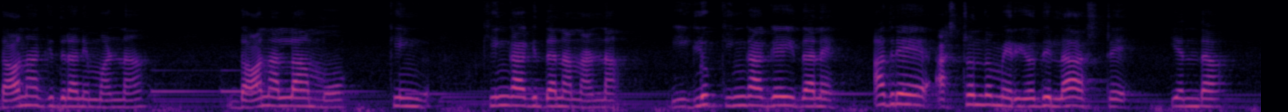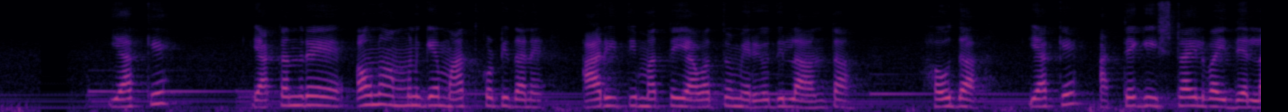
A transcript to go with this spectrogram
ಡಾನ್ ಆಗಿದ್ರ ನಿಮ್ಮ ಅಣ್ಣ? ಡಾನ್ ಅಲ್ಲ ಅಮ್ಮು. ಕಿಂಗ್ ಕಿಂಗ್ ಆಗಿದ್ದ ನನ್ನ ಅಣ್ಣ. ಈಗಲೂ ಕಿಂಗ್ ಆಗೇ ಇದ್ದಾನೆ. ಆದರೆ ಅಷ್ಟೊಂದು ಮೆರೆಯೋದಿಲ್ಲ ಅಷ್ಟೇ, ಎಂದ. ಯಾಕೆ? ಯಾಕಂದರೆ ಅವನು ಅಮ್ಮನಿಗೆ ಮಾತು ಕೊಟ್ಟಿದ್ದಾನೆ, ಆ ರೀತಿ ಮತ್ತೆ ಯಾವತ್ತೂ ಮೆರೆಯೋದಿಲ್ಲ ಅಂತ. ಹೌದಾ? ಯಾಕೆ? ಅತ್ತೆಗೆ ಇಷ್ಟ ಇಲ್ವಾ ಇದೆಲ್ಲ?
